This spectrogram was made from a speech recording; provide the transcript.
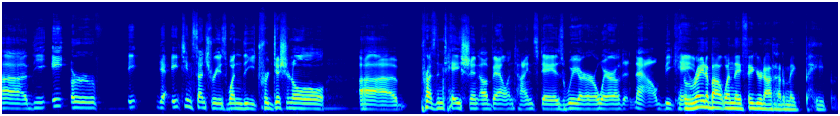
uh, the eight or eight, yeah, 18th century is when the traditional uh, presentation of Valentine's Day, as we are aware of it now, became Right about when they figured out how to make paper.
